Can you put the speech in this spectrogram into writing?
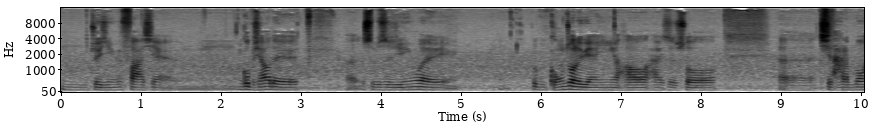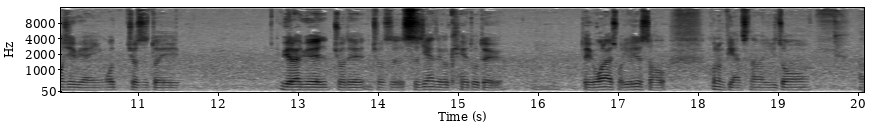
嗯，最近发现，嗯，我不晓得，嗯，是不是因为。工作的原因也好，还是说，呃，其他的某些原因，我就是对越来越觉得，就是时间这个刻度对，嗯，对于我来说，有些时候可能变成了一种，呃，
